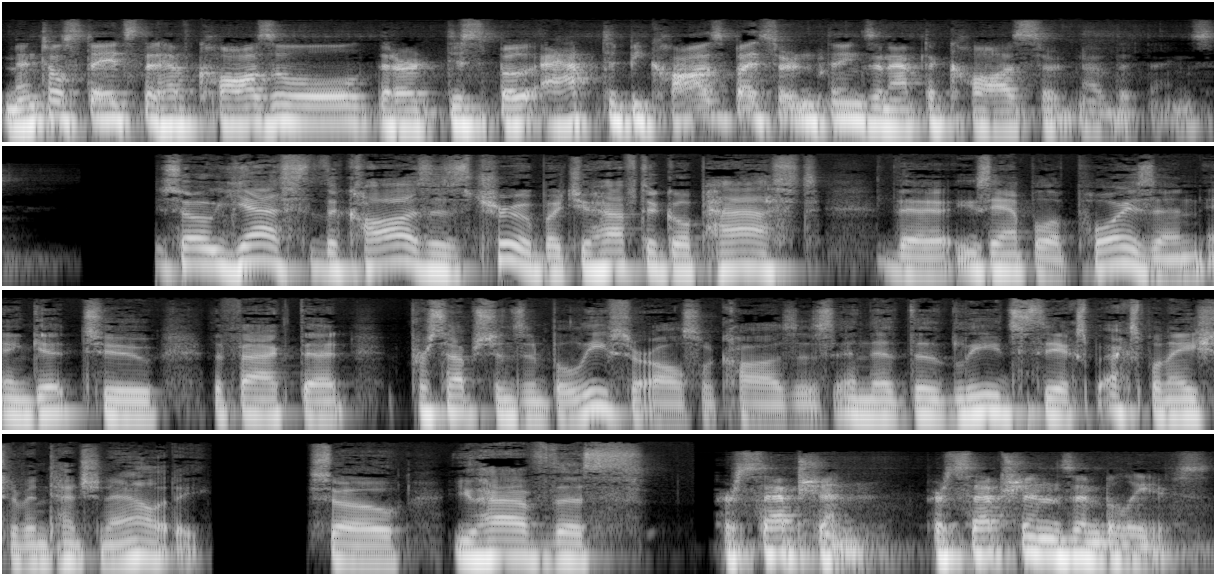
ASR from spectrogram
Mental states that have causal, that are dispo- apt to be caused by certain things and apt to cause certain other things. So, yes, the cause is true, but you have to go past the example of poison and get to the fact that perceptions and beliefs are also causes, and that, that leads to the exp- explanation of intentionality. So, you have this perception, perceptions and beliefs.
